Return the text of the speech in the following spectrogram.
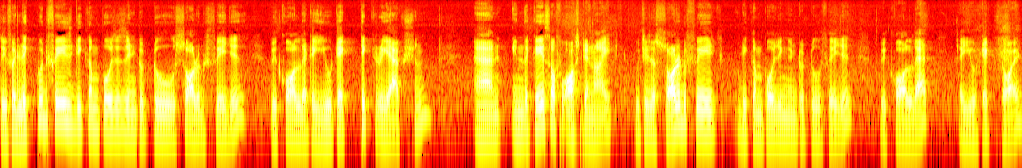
So, if a liquid phase decomposes into two solid phases, we call that a eutectic reaction and in the case of austenite which is a solid phase decomposing into two phases, we call that a eutectoid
